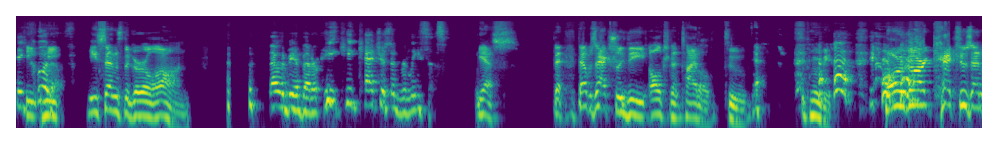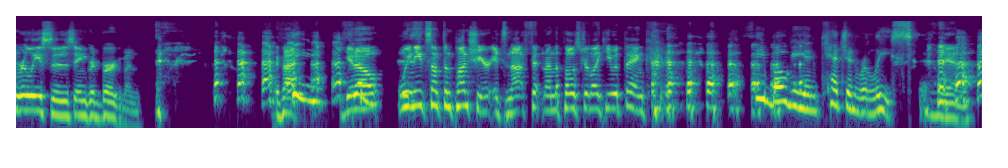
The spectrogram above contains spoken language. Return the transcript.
He, He- could he- have. he sends the girl on? That would be a better. He he catches and releases. Yes, that that was actually the alternate title to the movie. Bogart catches and releases Ingrid Bergman. If I, you know, we need something punchier. It's not fitting on the poster like you would think. See bogey and catch and release. Yeah.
